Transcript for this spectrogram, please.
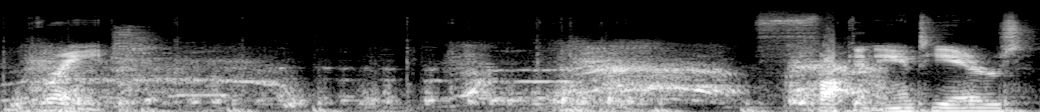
Great. Fucking anti-airs.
